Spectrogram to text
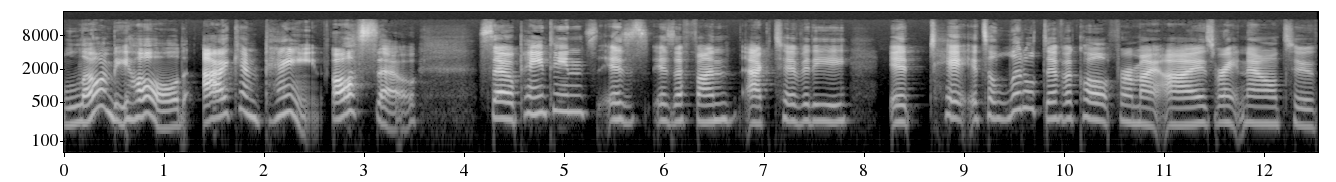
lo and behold, I can paint also. So painting is is a fun activity. It ta- it's a little difficult for my eyes right now to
